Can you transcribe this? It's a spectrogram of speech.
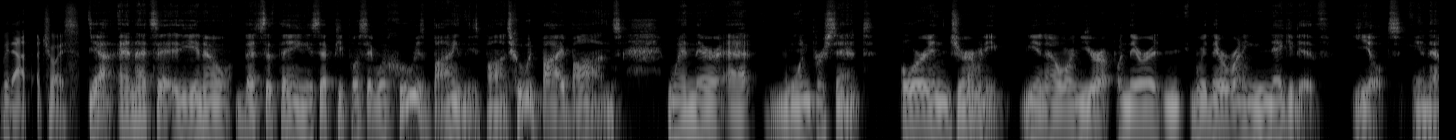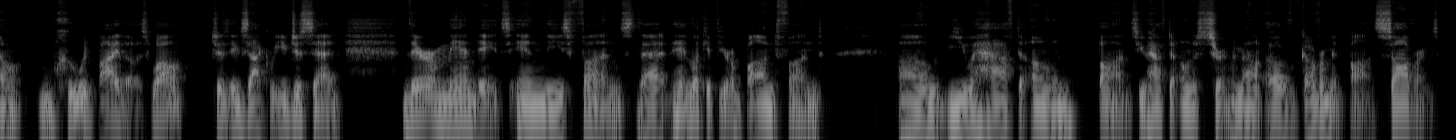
without a choice. Yeah, and that's it. You know, that's the thing is that people say, well, who is buying these bonds? Who would buy bonds when they're at one percent, or in Germany, you know, or in Europe when they were when they were running negative yields? You know, who would buy those? Well, just exactly what you just said there are mandates in these funds that, hey, look, if you're a bond fund, um, you have to own bonds. You have to own a certain amount of government bonds, sovereigns.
